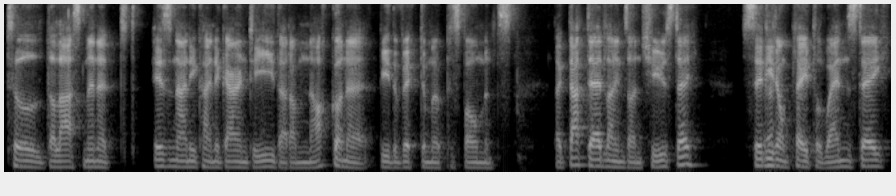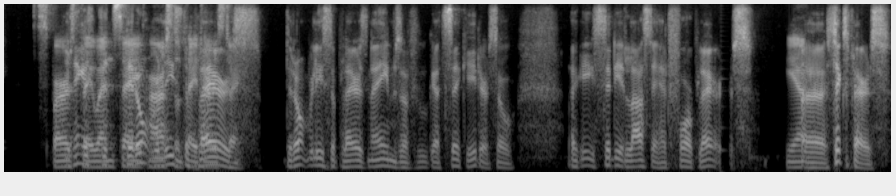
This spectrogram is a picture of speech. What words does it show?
till the last minute isn't any kind of guarantee that I'm not gonna be the victim of postponements. Like that deadline's on Tuesday. City yeah. don't play till Wednesday. Spurs play Wednesday. They don't Arsenal release the players. Thursday. They don't release the players' names of who gets sick either. So, like City last day had four players. Yeah, uh, six players.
